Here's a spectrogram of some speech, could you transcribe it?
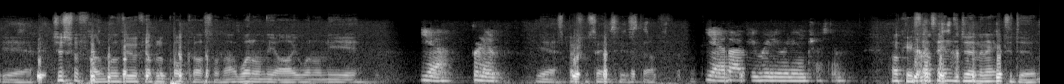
Yeah, just for fun, we'll do a couple of podcasts on that. One on the eye, one on the ear. yeah, brilliant. Yeah, special senses stuff. Yeah, that'd be really, really interesting. Okay, so that's endoderm and ectoderm.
